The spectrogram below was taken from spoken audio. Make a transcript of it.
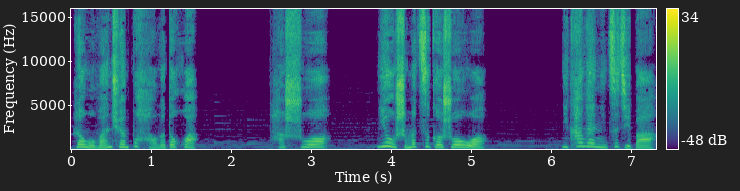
让我完全不好了的话，他说。你有什么资格说我？你看看你自己吧，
